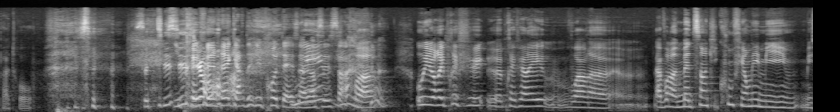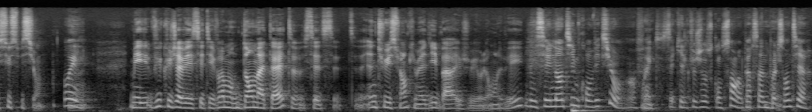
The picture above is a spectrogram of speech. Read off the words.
pas trop. Ils préféraient garder les prothèses, alors c'est ça? Ou il aurait préféré, euh, préféré voir, euh, avoir un médecin qui confirmait mes, mes suspicions. Oui. Mais vu que j'avais, c'était vraiment dans ma tête, cette, cette intuition qui m'a dit, bah, je vais l'enlever. Mais c'est une intime conviction, en fait. C'est quelque chose qu'on sent, personne ne peut le sentir.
